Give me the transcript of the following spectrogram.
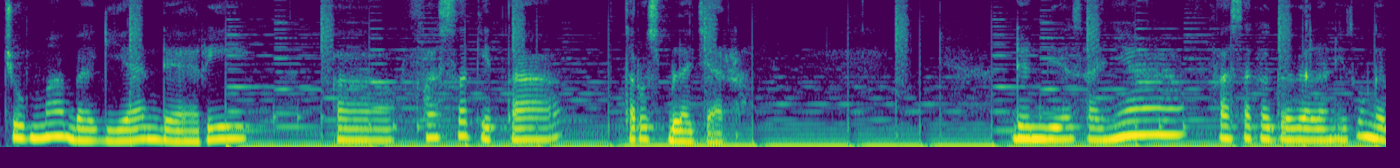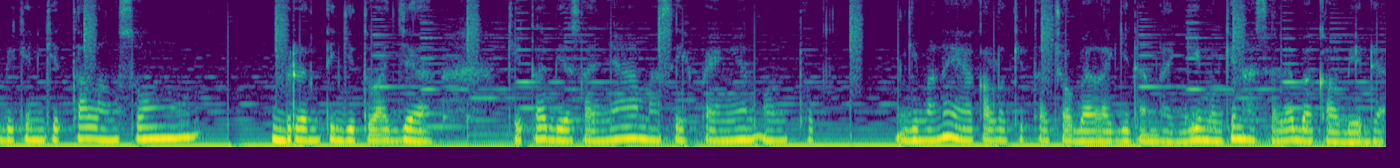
cuma bagian dari uh, fase kita terus belajar. Dan biasanya fase kegagalan itu nggak bikin kita langsung berhenti gitu aja. Kita biasanya masih pengen untuk gimana ya kalau kita coba lagi dan lagi, mungkin hasilnya bakal beda.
